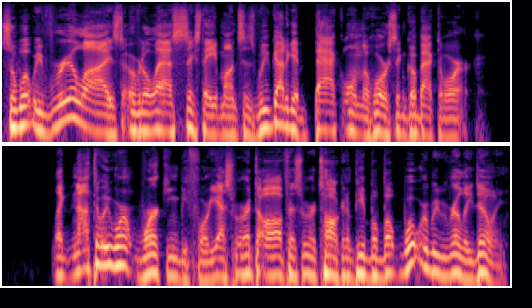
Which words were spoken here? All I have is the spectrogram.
So what we've realized over the last six to eight months is we've got to get back on the horse and go back to work. Like, not that we weren't working before. Yes, we were at the office, we were talking to people, but what were we really doing?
